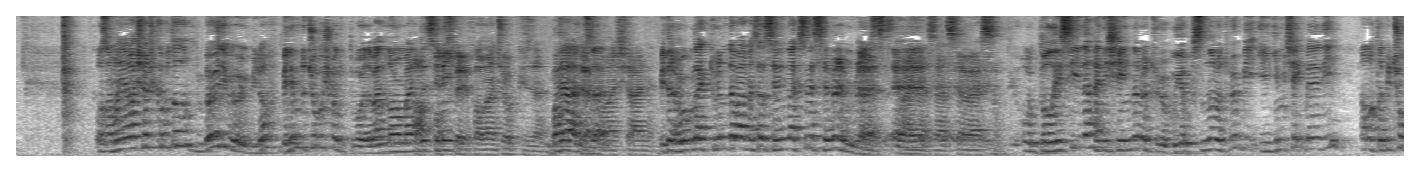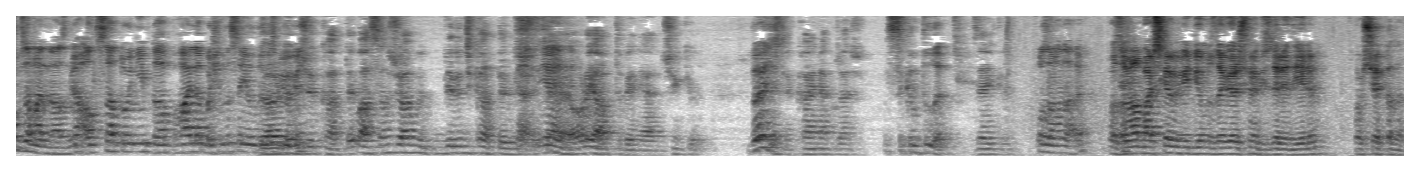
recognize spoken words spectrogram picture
O zaman yavaş yavaş kapatalım. Böyle bir oyun Bilo. Benim de çok hoşuma gitti bu arada. Ben normalde senin... Atmosferi falan çok güzel. Bayağı güzel. Falan şahane. Bir de roguelike türünü de ben mesela senin aksine severim biraz. Evet, aynen, sen seversin. O, dolayısıyla hani şeyinden ötürü, bu yapısından ötürü bir ilgimi çekmedi değil. Ama tabii çok zaman lazım ya. 6 saat oynayıp daha hala başında sayıldığımız bir oyun. Dördüncü kattayım. Aslında şu an birinci kattayım. Yani- Yani, yani. Oraya attı beni yani. Çünkü Böyle. işte kaynaklar Sıkıntılı. zevkli. O zaman abi. O zaman başka bir videomuzda görüşmek üzere diyelim. Hoşçakalın.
